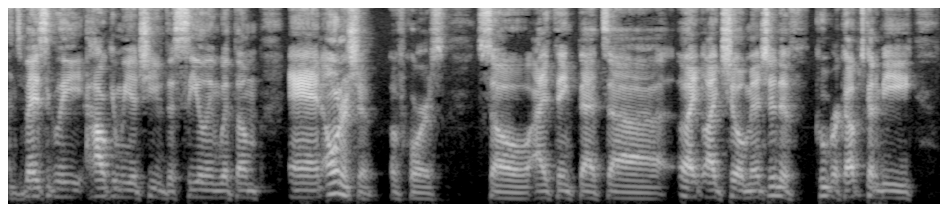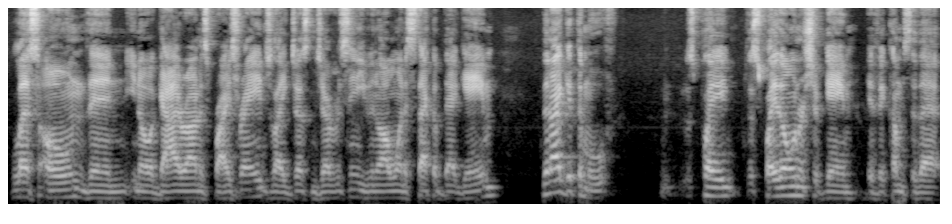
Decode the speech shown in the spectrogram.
it's basically how can we achieve the ceiling with them and ownership, of course. So I think that uh like like Chill mentioned, if Cooper Kupp's gonna be less owned than you know a guy around his price range like Justin Jefferson, even though I want to stack up that game, then I get the move. Let's play let's play the ownership game if it comes to that.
